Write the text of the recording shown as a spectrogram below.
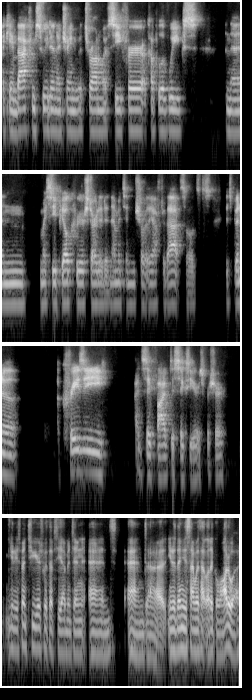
I came back from Sweden. I trained with Toronto FC for a couple of weeks. And then my CPL career started in Edmonton shortly after that. So it's it's been a, a crazy, I'd say five to six years for sure. You know, you spent two years with FC Edmonton and and uh, you know, then you signed with Atletico Ottawa.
